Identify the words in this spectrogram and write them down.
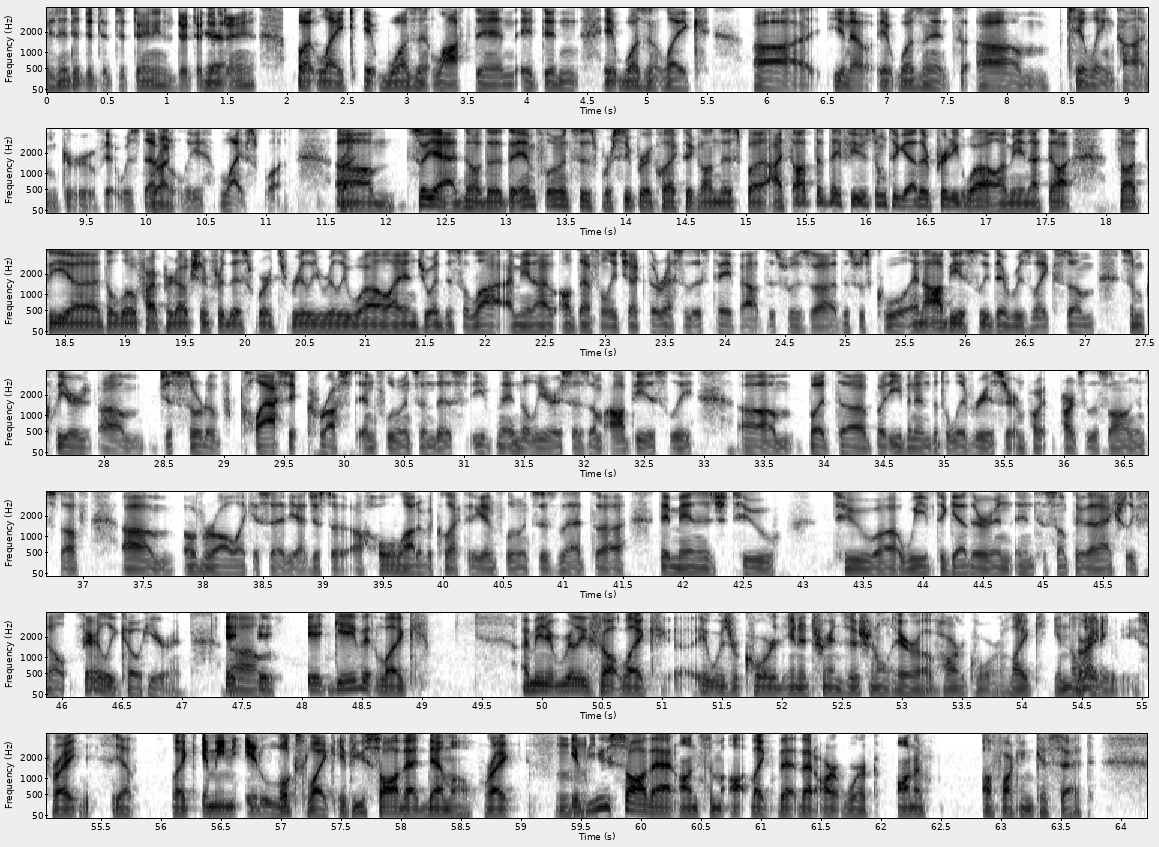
but like it wasn't locked in. It didn't, it wasn't like, uh you know it wasn't um killing time groove it was Right. definitely life's blood. Right. um so yeah no the the influences were super eclectic on this but i thought that they fused them together pretty well. I mean i thought thought the uh the lo-fi production for this worked really really well. I enjoyed this a lot. I mean I, i'll definitely check the rest of this tape out. This was uh this was cool. And obviously there was like some some clear um just sort of classic crust influence in this even in the lyricism obviously. Um but uh but even in the delivery of certain par- parts of the song and stuff um overall like i said yeah just a, a whole lot of eclectic influences that uh they managed to to uh, weave together in, into something that actually felt fairly coherent It, Um, it it gave it like. I mean, it really felt like uh, it was recorded in a transitional era of hardcore, like in the Right. late '80s, right? yep Like, I mean, it looks like if you saw that demo, right? Mhm. If you saw that on some uh, like that that artwork on a a fucking cassette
